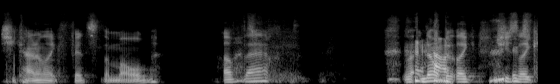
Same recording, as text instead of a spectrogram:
she kind of like fits the mold of that. No, but like, she's like,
